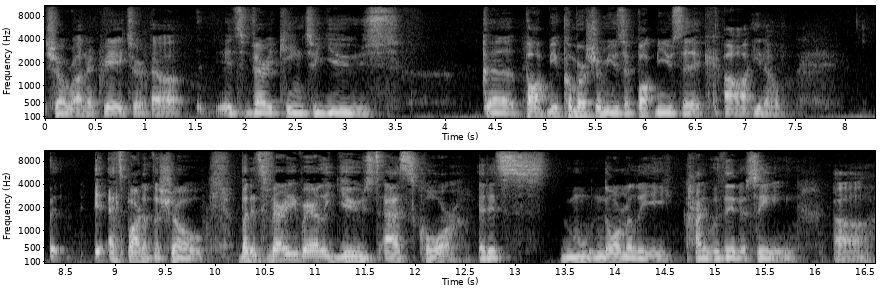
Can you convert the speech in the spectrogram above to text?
showrunner creator, uh, it's very keen to use uh, pop commercial music, pop music. Uh, you know, as part of the show, but it's very rarely used as score. It is normally kind of within a scene. Uh,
